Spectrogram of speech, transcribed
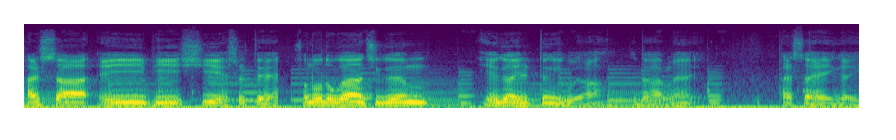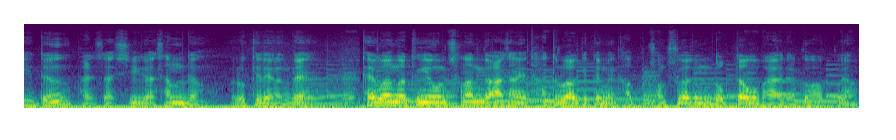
84 A, B, C 했을 때 선호도가 지금 얘가 1등이고요. 그 다음에 84A가 2등, 84C가 3등 이렇게 되는데 대관 같은 경우는 천안과 아산이 다 들어왔기 때문에 값- 점수가 좀 높다고 봐야 될 것 같고요.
